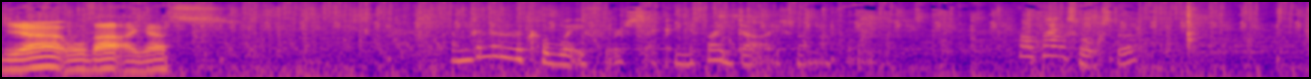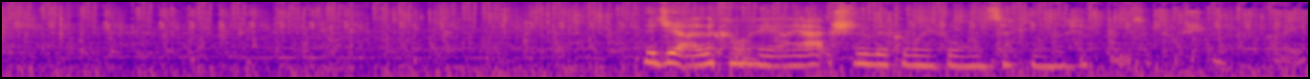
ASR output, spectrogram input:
yeah, well that, I guess. I'm gonna look away for a second. If I die, it's not my fault. Oh, thanks, Hawkster. Legit, I look away. I actually look away for one second and I have to use a potion. Great.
